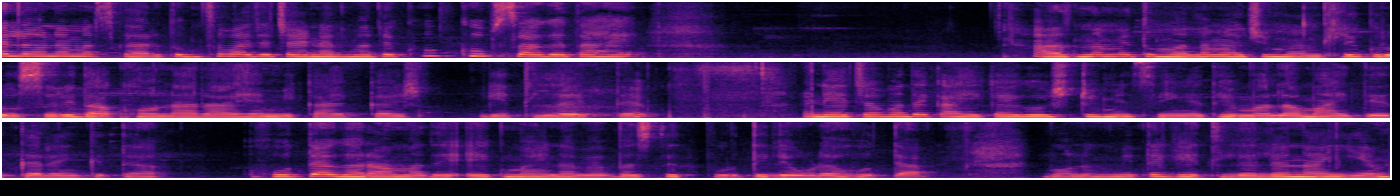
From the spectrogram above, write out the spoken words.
हॅलो नमस्कार. तुमचं माझ्या चॅनलमध्ये खूप खूप स्वागत आहे. आज ना मी तुम्हाला माझी मंथली ग्रोसरी दाखवणार आहे. मी काय काय घेतलं आहे ते. आणि याच्यामध्ये काही काही गोष्टी मिसिंग आहेत हे मला माहिती आहेत. कारण की त्या होत्या घरामध्ये. एक महिना व्यवस्थित पुरतील एवढ्या होत्या. म्हणून मी ते घेतलेलं नाही आहे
